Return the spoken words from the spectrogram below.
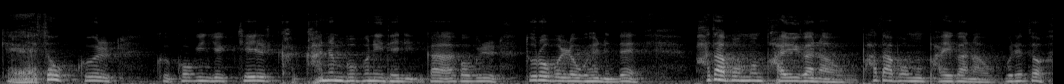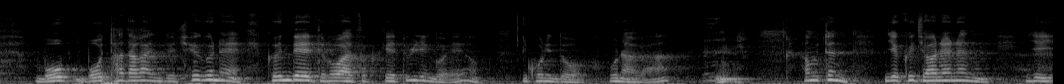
계속 그걸 그 거기 이제 제일 가, 는 부분이 되니까 거기를 뚫어보려고 했는데 하다 보면 바위가 나오고 파다 보면 바위가 나오고 그래서 못, 못 하다가 이제 최근에 근대에 들어와서 그게 뚫린 거예요. 고린도 운하가. 아무튼 이제 그 전에는 이제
